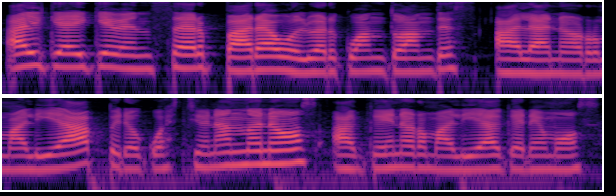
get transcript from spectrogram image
al que hay que vencer para volver cuanto antes a la normalidad, pero cuestionándonos a qué normalidad queremos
